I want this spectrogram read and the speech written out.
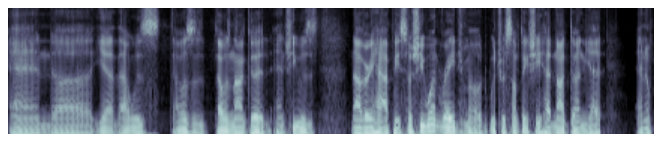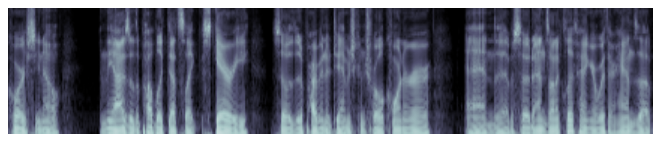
and uh, yeah, that was that was a, that was not good. And she was not very happy. So she went rage mode, which was something she had not done yet and of course, you know, in the eyes of the public, that's like scary. So the Department of Damage Control corner her, and the episode ends on a cliffhanger with her hands up.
